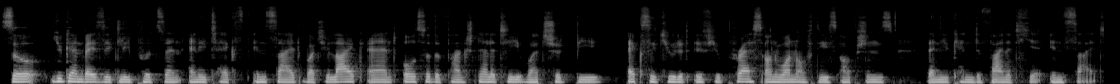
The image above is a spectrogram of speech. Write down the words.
So you can basically put then any text inside what you like and also the functionality what should be executed if you press on one of these options, then you can define it here inside.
